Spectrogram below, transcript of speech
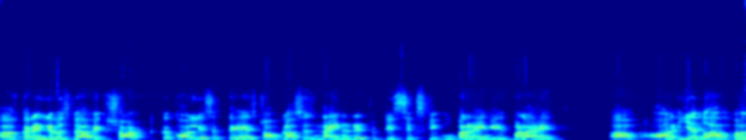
करंट लेवल्स पे आप एक शॉर्ट का कॉल ले सकते हैं. स्टॉप लॉसेस 956 के ऊपर रहेंगे. बड़ा है. अ, और यह तो आप अ,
